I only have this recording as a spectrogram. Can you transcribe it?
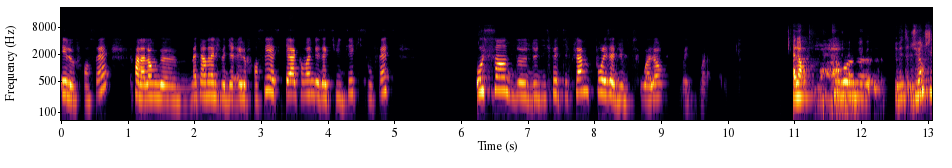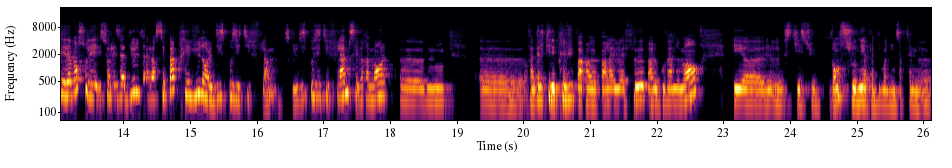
et le français, enfin la langue euh, maternelle, je veux dire, et le français, est-ce qu'il y a quand même des activités qui sont faites au sein de, dispositifs flammes pour les adultes? Ou alors, oui, voilà. Alors, euh, je vais enchaîner d'abord sur les, sur les adultes. Alors, ce n'est pas prévu dans le dispositif flamme, parce que le dispositif flamme, c'est vraiment euh, euh, enfin tel qu'il est prévu par, euh, par l'AEFE, par le gouvernement, et euh, ce qui est subventionné, enfin du moins d'une certaine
